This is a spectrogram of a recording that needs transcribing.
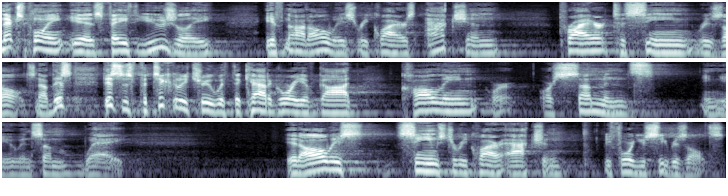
next point is faith usually, if not always, requires action prior to seeing results. Now, this, this is particularly true with the category of God calling or, or summons in you in some way. It always seems to require action before you see results.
